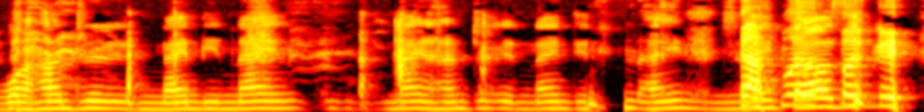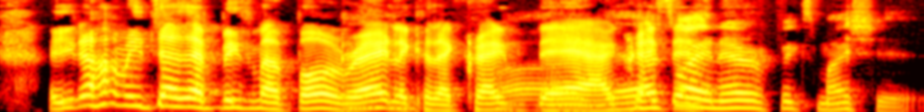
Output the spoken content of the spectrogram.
199, 999, That 9,000. motherfucker. You know how many times I fixed my phone, right? Like, cause I cracked. Uh, yeah, I cracked that's why I never fix my shit.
